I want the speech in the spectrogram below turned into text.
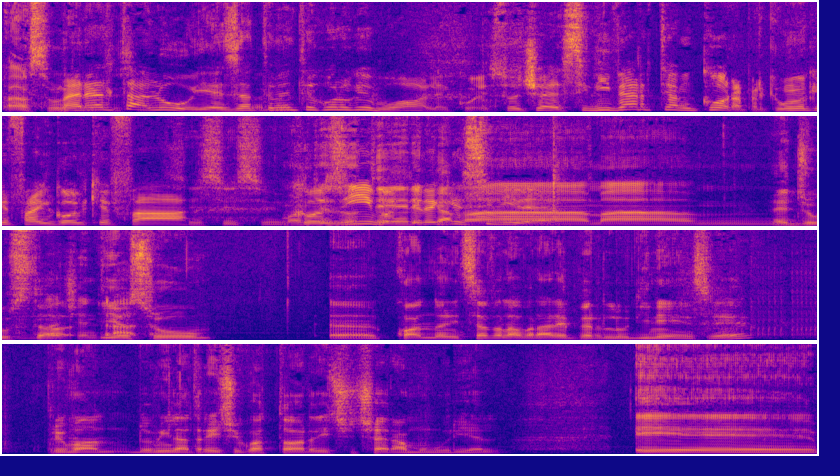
Ma in realtà sì. lui è esattamente quello che vuole questo, cioè si diverte ancora perché uno che fa il gol che fa Sì, sì, sì. Molto così vuol dire che si ma- diverte. Ma, mm, È giusto. ma centrata. Io su eh, quando ho iniziato a lavorare per l'Udinese, primo anno 2013-14, c'era Muriel. E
